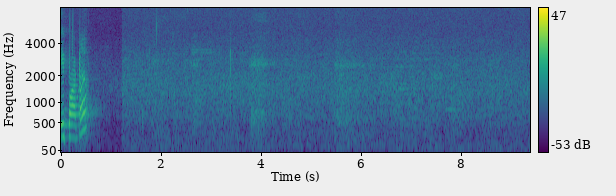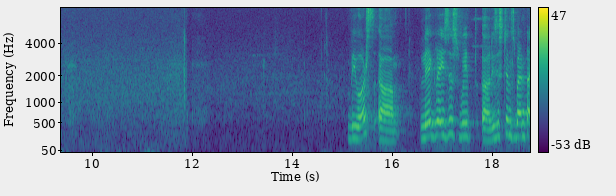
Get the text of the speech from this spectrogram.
এই পাটা viewers leg raises with resistance ব্যান্ডটা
